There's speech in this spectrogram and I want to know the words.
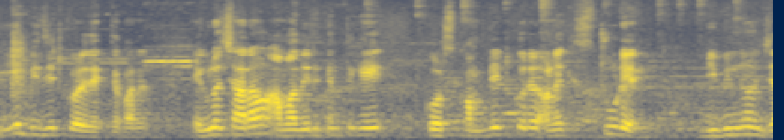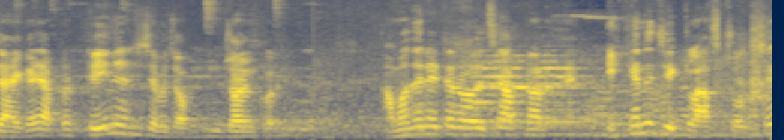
গিয়ে ভিজিট করে দেখতে পারেন। এগুলো ছাড়াও আমাদের এখান থেকে কোর্স কমপ্লিট করে অনেক স্টুডেন্ট বিভিন্ন জায়গায় আপনার ট্রেনার হিসেবে জয়েন করে। আমাদের এটা রয়েছে আপনার, এখানে যে ক্লাস চলছে,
